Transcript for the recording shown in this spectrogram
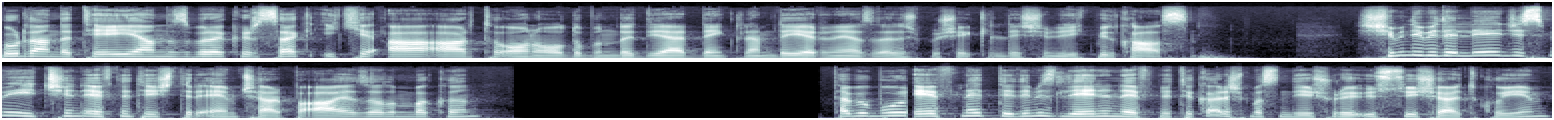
Buradan da t'yi yalnız bırakırsak 2a artı 10 oldu. Bunu da diğer denklemde yerine yazarız. Bu şekilde şimdilik bir kalsın. Şimdi bir de L cismi için F net eşittir M çarpı A yazalım bakın. Tabi bu F net dediğimiz L'nin F neti karışmasın diye şuraya üstü işareti koyayım.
